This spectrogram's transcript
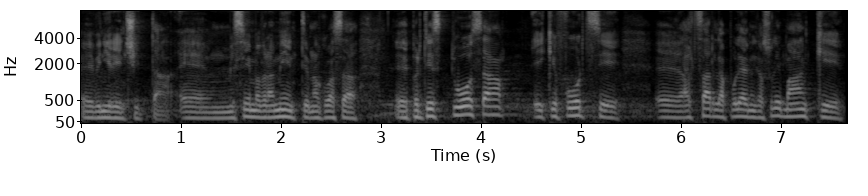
eh, venire in città. Eh, mi sembra veramente una cosa eh, pretestuosa e che forse eh, alzare la polemica sulle banche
